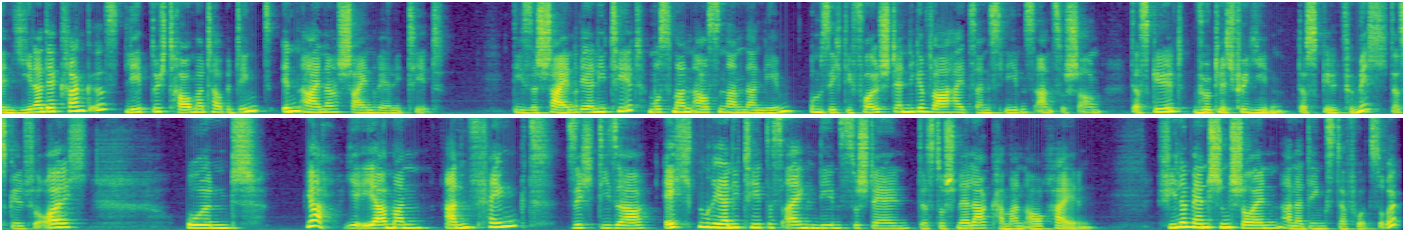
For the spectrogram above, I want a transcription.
Denn jeder, der krank ist, lebt durch Traumata bedingt in einer Scheinrealität. Diese Scheinrealität muss man auseinandernehmen, um sich die vollständige Wahrheit seines Lebens anzuschauen. Das gilt wirklich für jeden. Das gilt für mich, das gilt für euch. Und ja, je eher man anfängt, sich dieser echten Realität des eigenen Lebens zu stellen, desto schneller kann man auch heilen. Viele Menschen scheuen allerdings davor zurück,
